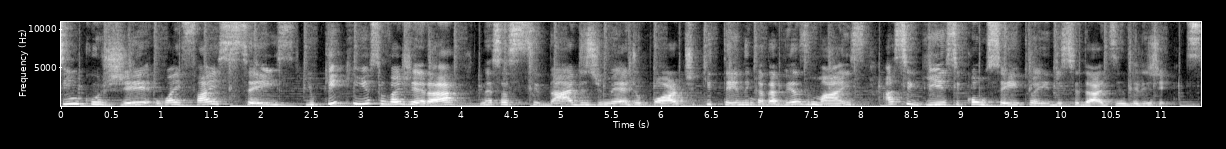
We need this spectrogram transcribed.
5G, Wi-Fi 6 e o que, que isso vai gerar nessas cidades de médio porte que tendem cada vez mais a seguir esse conceito aí de cidades inteligentes.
